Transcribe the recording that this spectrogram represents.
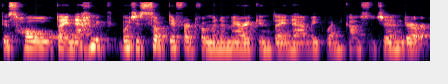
this whole dynamic, which is so different from an American dynamic when it comes to gender.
